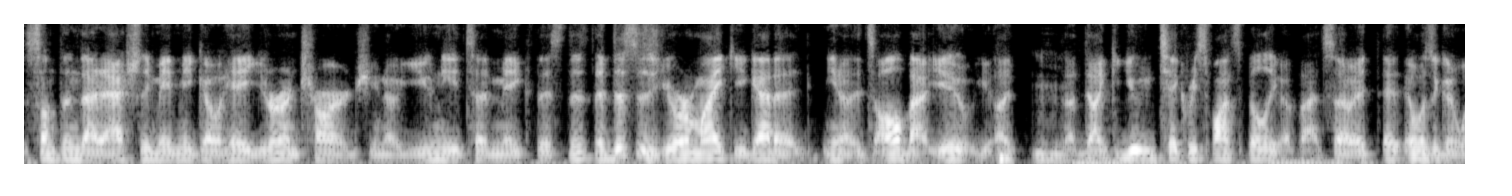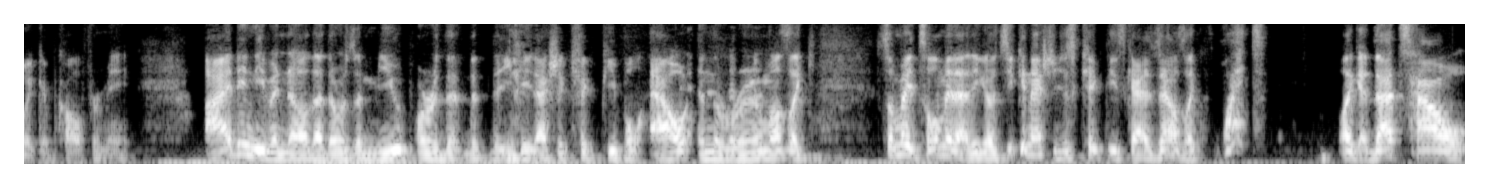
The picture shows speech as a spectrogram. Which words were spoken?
something that actually made me go, "Hey, you're in charge. You know, you need to make this. This if this is your mic, you gotta. You know, it's all about you. you Mhm. like you take responsibility of that. So it, it, it was a good wake up call for me. I didn't even know that there was a mute or that, that, that you could actually kick people out in the room. I was like, somebody told me that. He goes, you can actually just kick these guys out. I was like, what? Like that's how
